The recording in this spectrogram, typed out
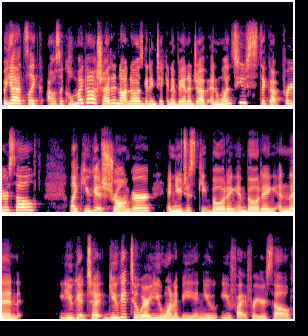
but yeah, it's like I was like, oh my gosh, I did not know I was getting taken advantage of. And once you stick up for yourself, like you get stronger and you just keep building and building, and then you get to you get to where you want to be and you you fight for yourself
